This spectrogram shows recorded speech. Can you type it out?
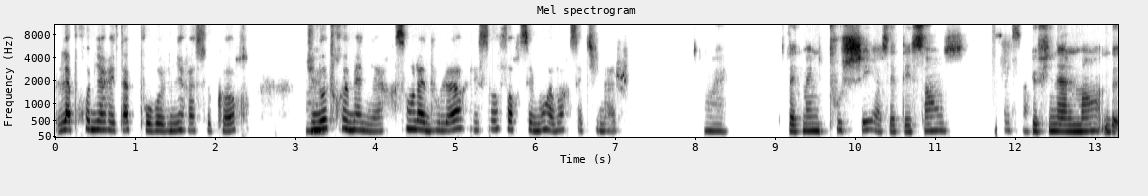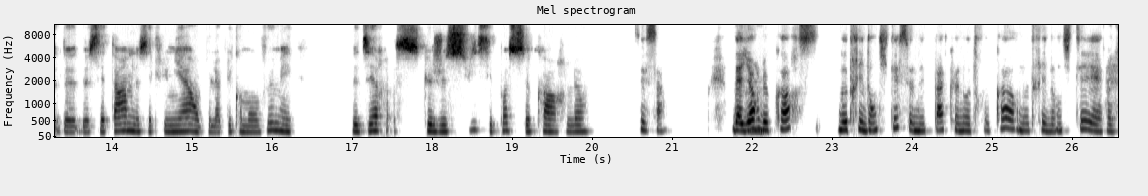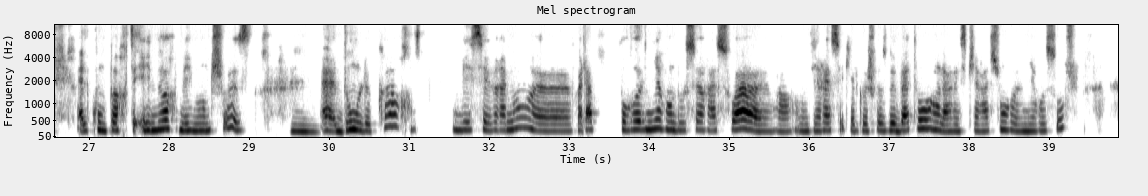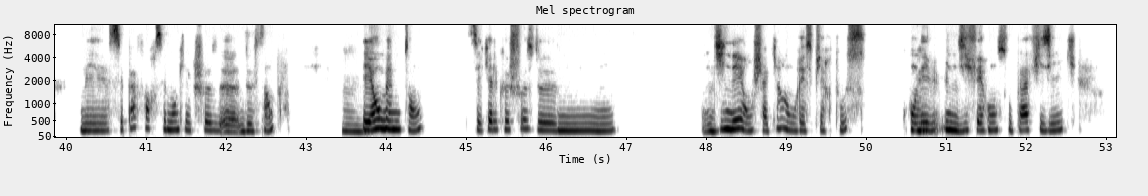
la première étape pour revenir à ce corps d'une autre manière, sans la douleur et sans forcément avoir cette image. Ouais. Peut-être même toucher à cette essence que finalement, de, de, cette âme, de cette lumière, on peut l'appeler comme on veut, mais de dire ce que je suis, c'est pas ce corps-là. C'est ça. D'ailleurs, le corps, notre identité, ce n'est pas que notre corps. Notre identité, elle, comporte énormément de choses, hmm. euh, dont le corps mais c'est vraiment, euh, voilà, pour revenir en douceur à soi, euh, on dirait c'est quelque chose de bateau, hein, la respiration, revenir au souffle, mais c'est pas forcément quelque chose de, simple. Hmm. Et en même temps, c'est quelque chose de hmm, d'inné en chacun, on respire tous, qu'on ait une différence ou pas physique,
